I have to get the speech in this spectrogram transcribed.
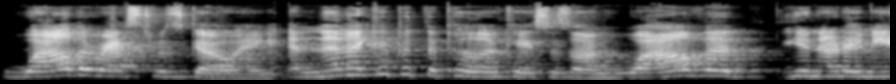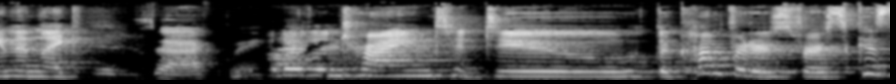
while the rest was going, and then I could put the pillowcases on while the you know what I mean, and like exactly rather than trying to do the comforters first, because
